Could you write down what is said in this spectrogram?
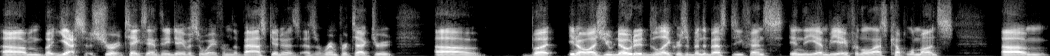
Um, but yes, sure, it takes Anthony Davis away from the basket as, as a rim protector. Uh, but you know, as you noted, the Lakers have been the best defense in the NBA for the last couple of months. Um,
